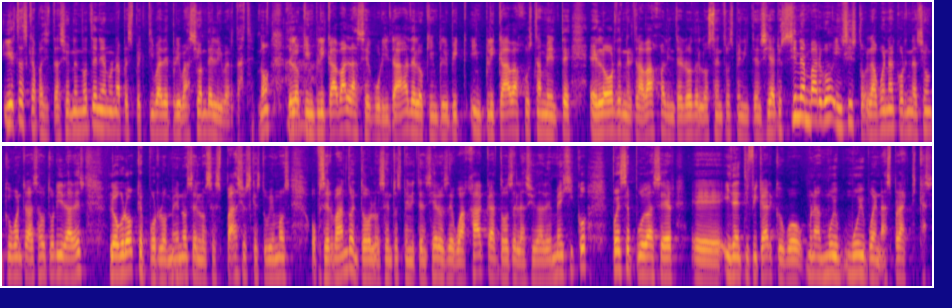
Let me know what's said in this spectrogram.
y estas capacitaciones no tenían una perspectiva de privación de libertad, ¿no? De lo que ah. implicaba la seguridad, de lo que implicaba justamente el orden, el trabajo al interior de los centros penitenciarios. Sin embargo, insisto, la buena coordinación que hubo entre las autoridades logró que por lo menos en los espacios que estuvimos observando, todos los centros penitenciarios de Oaxaca, dos de la Ciudad de México, pues se pudo hacer, eh, identificar que hubo unas muy, muy buenas prácticas.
